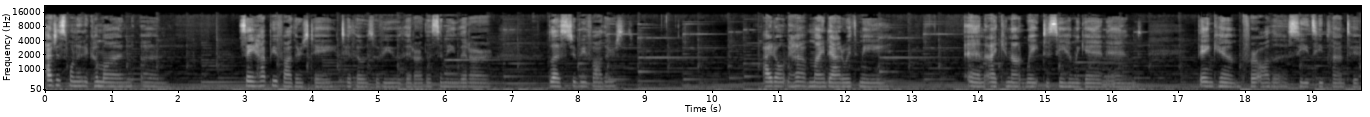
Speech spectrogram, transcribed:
I just wanted to come on, um, say Happy Father's Day to those of you that are listening that are blessed to be fathers. I don't have my dad with me, and I cannot wait to see him again and thank him for all the seeds he planted.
